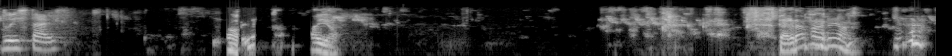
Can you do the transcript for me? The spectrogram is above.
do Stars. Olha. Aí, ó. Tá gravado, hein, ó.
